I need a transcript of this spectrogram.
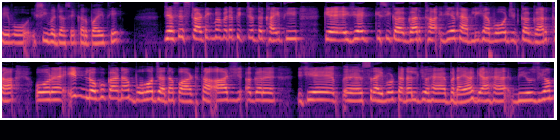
थे, वो इसी वजह से कर पाए थे। जैसे स्टार्टिंग में मैंने पिक्चर दिखाई थी कि ये किसी का घर था, ये फैमिली है वो जिनका घर था और इन लोगों का ना बहुत ज़्यादा पार्ट था। आज अगर ये सराइवो टनल जो है बनाया गया है म्यूज़ियम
